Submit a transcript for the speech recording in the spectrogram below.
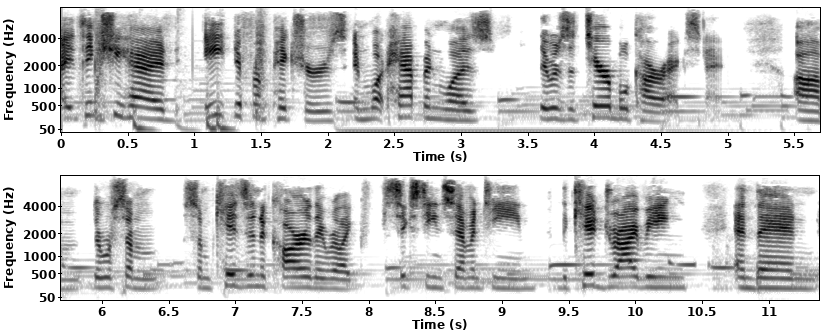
i think she had eight different pictures and what happened was there was a terrible car accident. Um, there were some some kids in a car they were like 16 17 the kid driving and then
